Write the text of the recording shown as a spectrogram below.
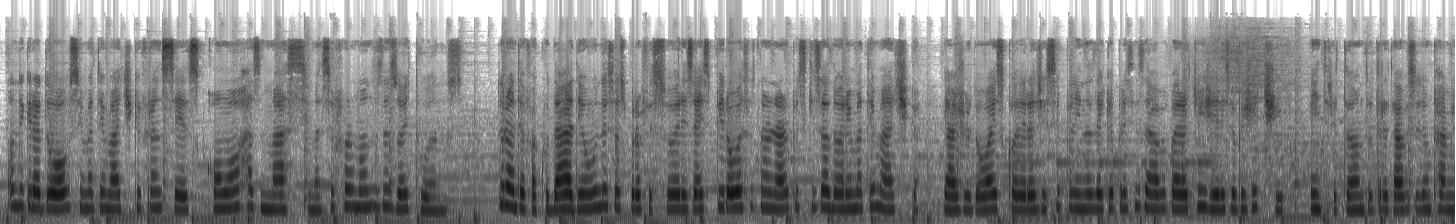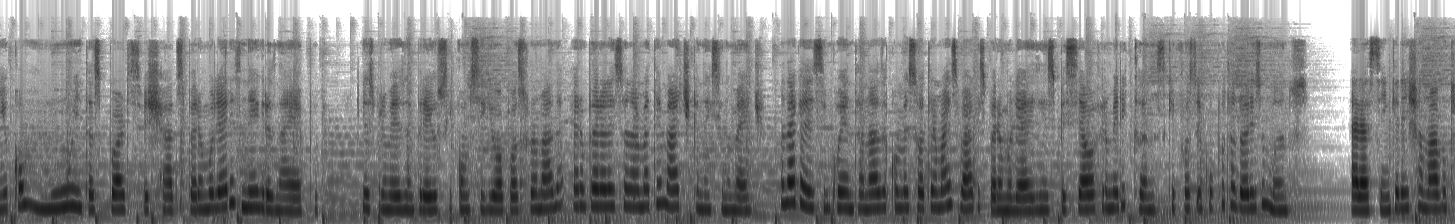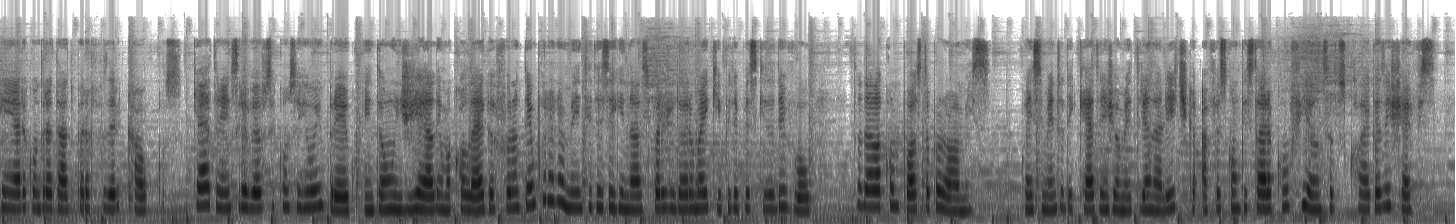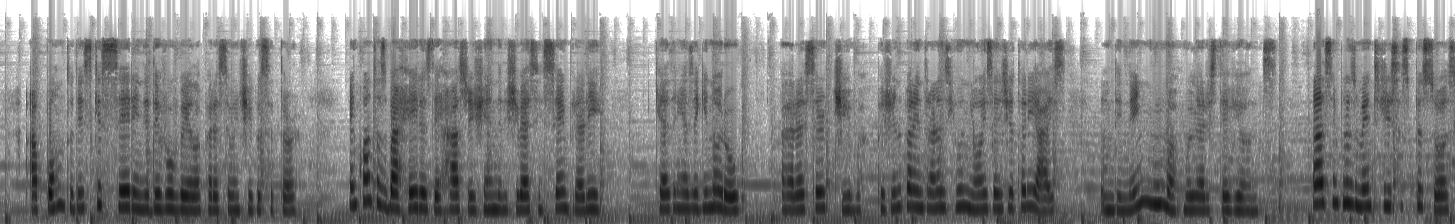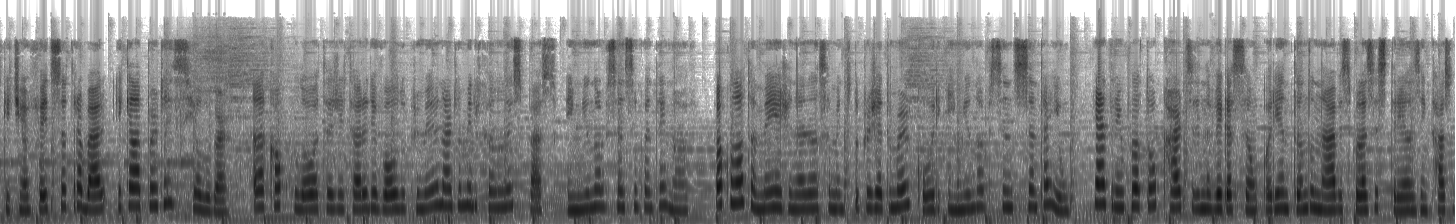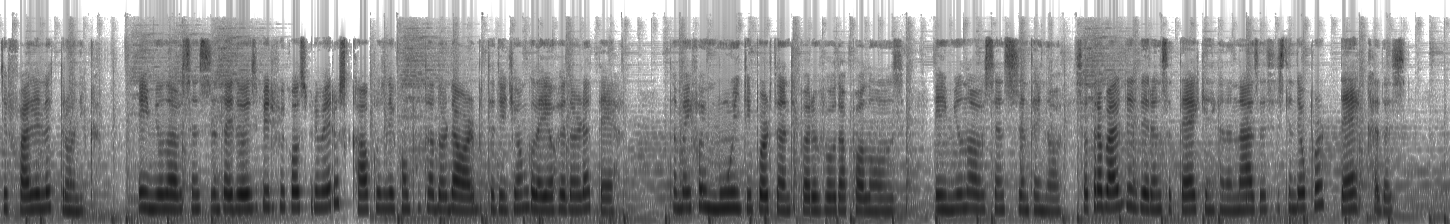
onde graduou-se em matemática e francês com honras máximas, se formando aos 18 anos. Durante a faculdade, um de seus professores a inspirou a se tornar pesquisadora em matemática e ajudou a escolher as disciplinas de que precisava para atingir esse objetivo. Entretanto, tratava-se de um caminho com muitas portas fechadas para mulheres negras na época, e os primeiros empregos que conseguiu após formada eram para lecionar matemática no ensino médio. Na década de 50, a NASA começou a ter mais vagas para mulheres, em especial afro-americanas, que fossem computadores humanos. Era assim que eles chamavam quem era contratado para fazer cálculos. Catherine inscreveu-se e conseguiu um emprego, então um dia ela e uma colega foram temporariamente designados para ajudar uma equipe de pesquisa de voo, toda ela composta por homens. Conhecimento de Catherine em geometria analítica a fez conquistar a confiança dos colegas e chefes, a ponto de esquecerem de devolvê-la para seu antigo setor. Enquanto as barreiras de raça e gênero estivessem sempre ali, Catherine as ignorou era assertiva, pedindo para entrar nas reuniões editoriais, onde nenhuma mulher esteve antes. Ela simplesmente disse às pessoas que tinha feito seu trabalho e que ela pertencia ao lugar. Ela calculou a trajetória de voo do primeiro norte-americano no espaço, em 1959. Calculou também a janela de lançamento do projeto Mercury, em 1961. Catherine pilotou cartas de navegação, orientando naves pelas estrelas em caso de falha eletrônica. Em 1962, verificou os primeiros cálculos de computador da órbita de John Gray ao redor da Terra. Também foi muito importante para o voo da Apollo 11 em 1969. Seu trabalho de liderança técnica na NASA se estendeu por décadas.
